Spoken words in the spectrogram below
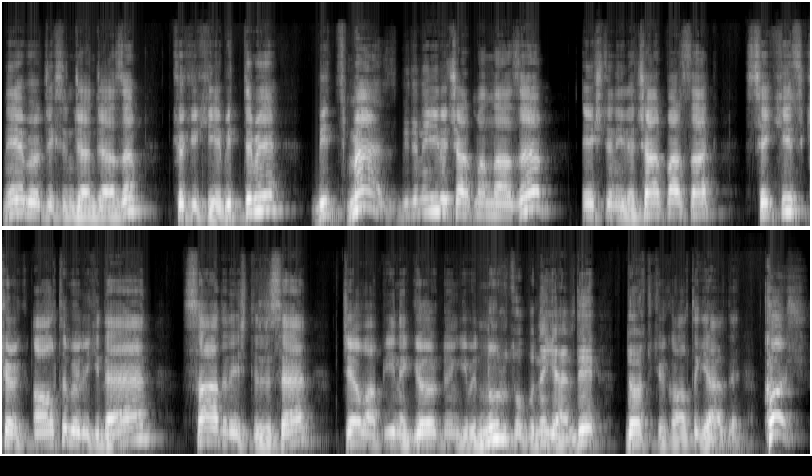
neye böleceksin cancağızım? Kök 2'ye bitti mi? Bitmez. Bir de neyle çarpman lazım? Eşleniyle çarparsak 8 kök 6 bölü 2'den sadeleştirirsen cevap yine gördüğün gibi nur topu ne geldi? 4 kök 6 geldi. Koş!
